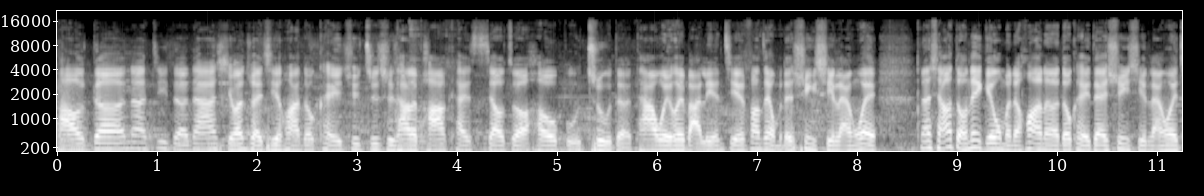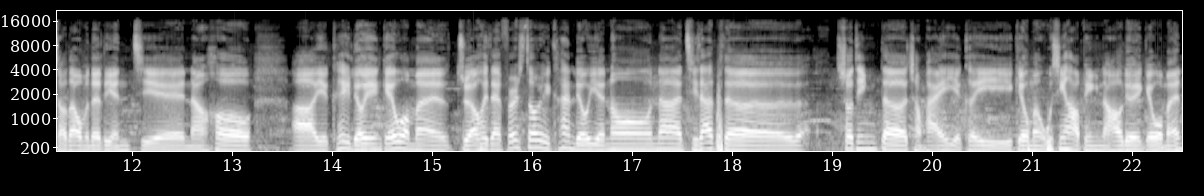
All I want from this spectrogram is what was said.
好的，那记得大家喜欢拽机的话，都可以去支持他的 Podcast，叫做 Hold 不住的他，我也会把链接放在我们的讯息栏位。那想要抖内给我们的话呢，都可以在讯息栏位找到我们的链接，然后啊、也可以留言给我们，主要会在 First Story 看留言哦。那其他的。收听的厂牌也可以给我们五星好评，然后留言给我们。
